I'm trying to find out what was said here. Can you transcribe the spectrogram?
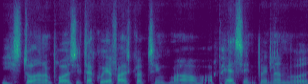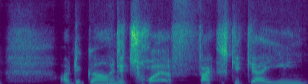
i historien og prøver at sige, der kunne jeg faktisk godt tænke mig at, at passe ind på en eller anden måde. Og det gør han Det tror jeg faktisk ikke, jeg er enig i.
